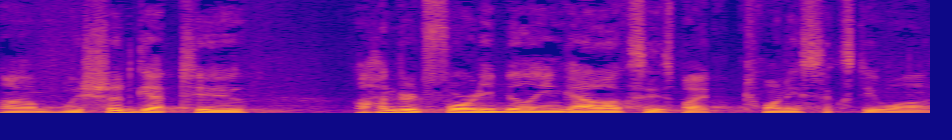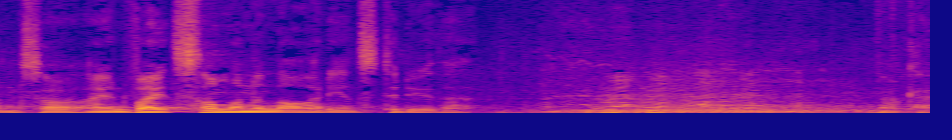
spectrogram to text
um, we should get to 140 billion galaxies by 2061. So I invite someone in the audience to do that. okay,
